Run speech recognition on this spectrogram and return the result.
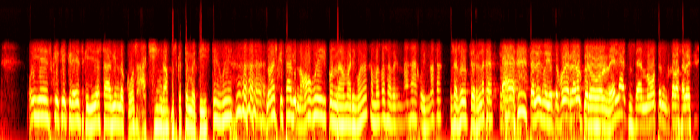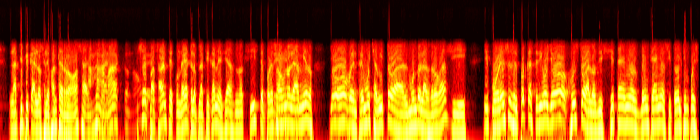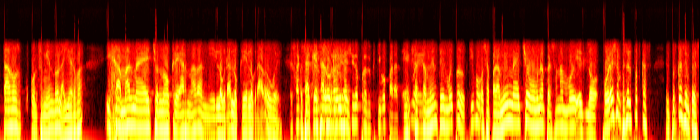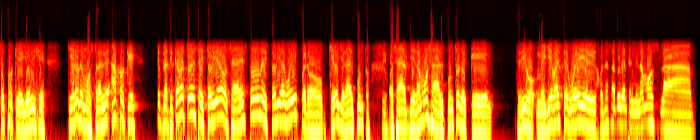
oye, es que, ¿qué crees? Que yo ya estaba viendo cosas. Ah, chinga, pues que te metiste, güey. no, es que estaba viendo, no, güey, con la marihuana jamás vas a ver nada, güey, nada. O sea, solo te relaja. Tal vez medio te fue raro, pero relax, o sea, no te nunca vas a ver la típica de los elefantes rosas. Ajá, exacto, ¿no, Eso pasaba en secundaria, te lo platican y decías, no existe, por eso Sí. a uno le da miedo. Yo entré muy chavito al mundo de las drogas y, y por eso es el podcast. Te digo, yo justo a los 17 años, 20 años y todo el tiempo he estado consumiendo la hierba y jamás me ha hecho no crear nada ni lograr lo que he logrado, güey. Exacto, o sea, que es algo que dices- ha sido productivo para ti. Exactamente, es muy productivo. O sea, para mí me ha hecho una persona muy... es Lo, por eso empezó el podcast. El podcast empezó porque yo dije, quiero demostrarle... Ah, porque te platicaba toda esta historia, o sea, es toda una historia, güey, pero quiero llegar al punto. Sí. O sea, llegamos al punto de que, te digo, me lleva este güey, el José Sadurian, terminamos la,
